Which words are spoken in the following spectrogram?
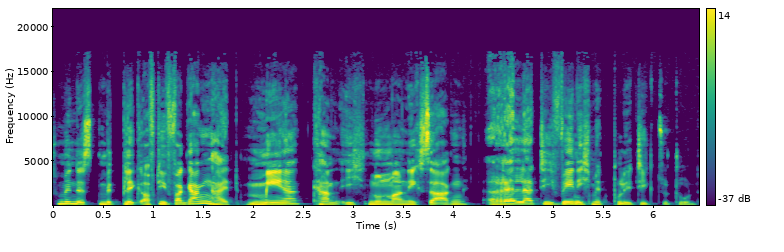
zumindest mit Blick auf die Vergangenheit, mehr kann ich nun mal nicht sagen, relativ wenig mit Politik zu tun.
